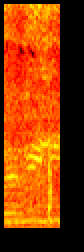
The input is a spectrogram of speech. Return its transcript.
victory.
